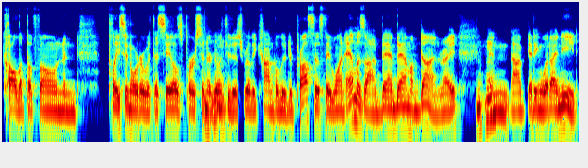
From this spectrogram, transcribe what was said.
call up a phone and place an order with a salesperson mm-hmm. or go mm-hmm. through this really convoluted process they want amazon bam bam i'm done right mm-hmm. and i'm getting what i need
